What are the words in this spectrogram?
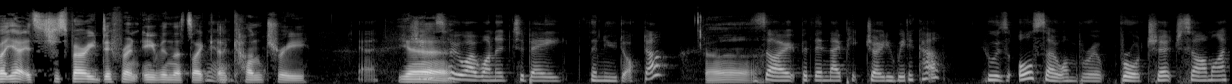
But yeah, it's just very different. Even that's like Yeah. a country. Yeah. Yeah. She's who I wanted to be the new Doctor. Ah. So, but then they picked Jodie Whittaker, who is also on Bro- Broadchurch. So I'm like,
